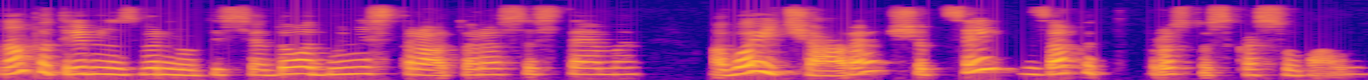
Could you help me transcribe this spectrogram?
нам потрібно звернутися до адміністратора системи або HR, щоб цей запит просто скасували.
